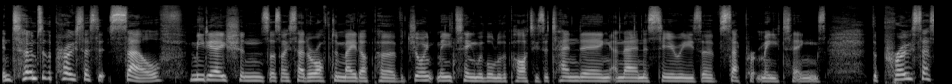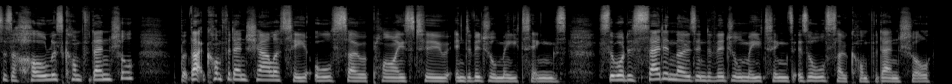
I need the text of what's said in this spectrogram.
In terms of the process itself, mediations, as I said, are often made up of a joint meeting with all of the parties attending and then a series of separate meetings. The process as a whole is confidential, but that confidentiality also applies to individual meetings. So, what is said in those individual meetings is also confidential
